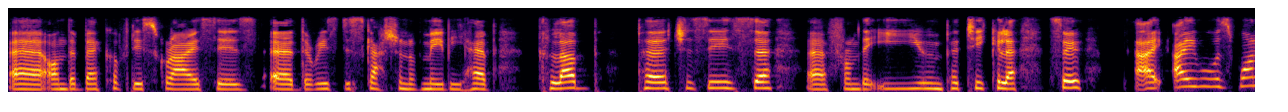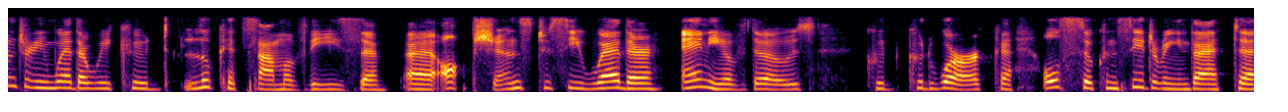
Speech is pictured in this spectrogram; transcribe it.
uh, on the back of this crisis. Uh, there is discussion of maybe have club purchases uh, from the EU in particular. So I, I, was wondering whether we could look at some of these uh, uh, options to see whether any of those could could work. also considering that uh,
